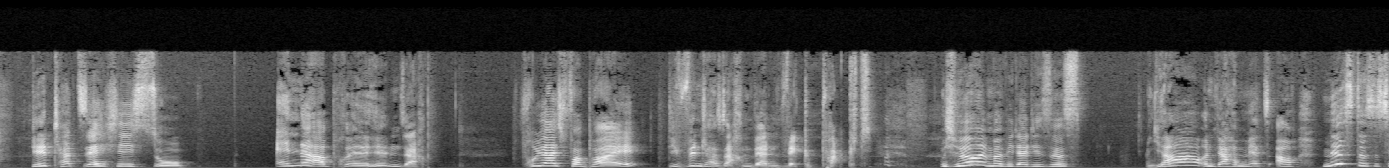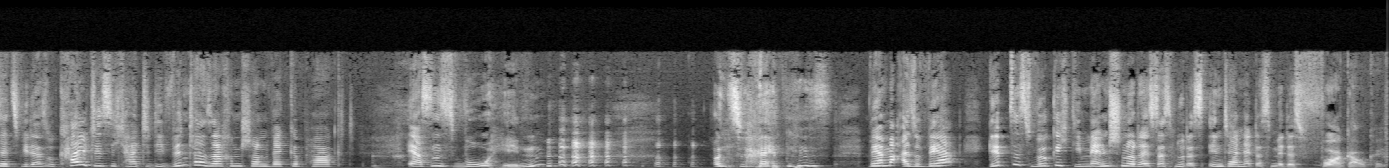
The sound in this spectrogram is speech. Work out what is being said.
geht tatsächlich so Ende April hin, sagt, Frühjahr ist vorbei, die Wintersachen werden weggepackt. Ich höre immer wieder dieses, ja, und wir haben jetzt auch, Mist, dass es jetzt wieder so kalt ist, ich hatte die Wintersachen schon weggepackt. Erstens, wohin? Und zweitens, wer ma also wer, gibt es wirklich die Menschen oder ist das nur das Internet, das mir das vorgaukelt?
